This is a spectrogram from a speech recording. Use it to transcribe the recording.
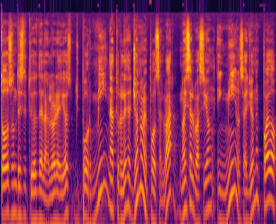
todos son destituidos de la gloria de Dios. Por mi naturaleza, yo no me puedo salvar. No hay salvación en mí. O sea, yo no puedo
